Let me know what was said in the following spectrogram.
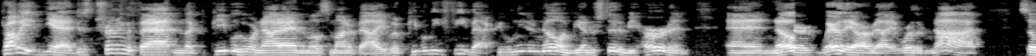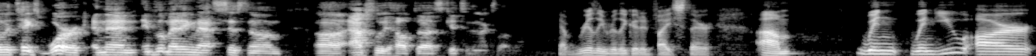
probably, yeah, just trimming the fat and like the people who are not adding the most amount of value, but people need feedback. People need to know and be understood and be heard and, and know where, where they are valued, where they're not. So it takes work and then implementing that system – uh, absolutely helped us get to the next level. Yeah, really, really good advice there. Um, when when you are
